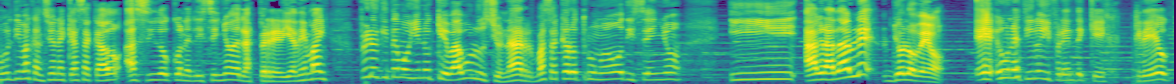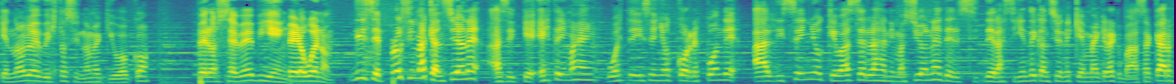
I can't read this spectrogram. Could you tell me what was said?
últimas canciones que ha sacado ha sido con el diseño de las perrerías de Mike. Pero aquí estamos viendo que va a evolucionar, va a sacar otro nuevo diseño y agradable, yo lo veo. Es un estilo diferente que creo que no lo he visto si no me equivoco pero se ve bien. Pero bueno, dice próximas canciones, así que esta imagen o este diseño corresponde al diseño que va a ser las animaciones de las siguientes canciones que Minecraft va a sacar.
